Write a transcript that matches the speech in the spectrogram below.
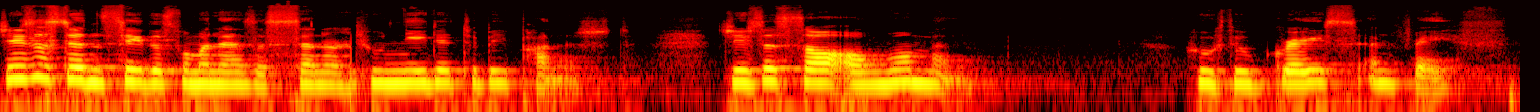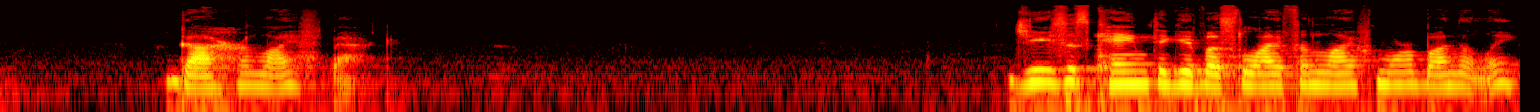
Jesus didn't see this woman as a sinner who needed to be punished. Jesus saw a woman who, through grace and faith, got her life back. Jesus came to give us life and life more abundantly.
